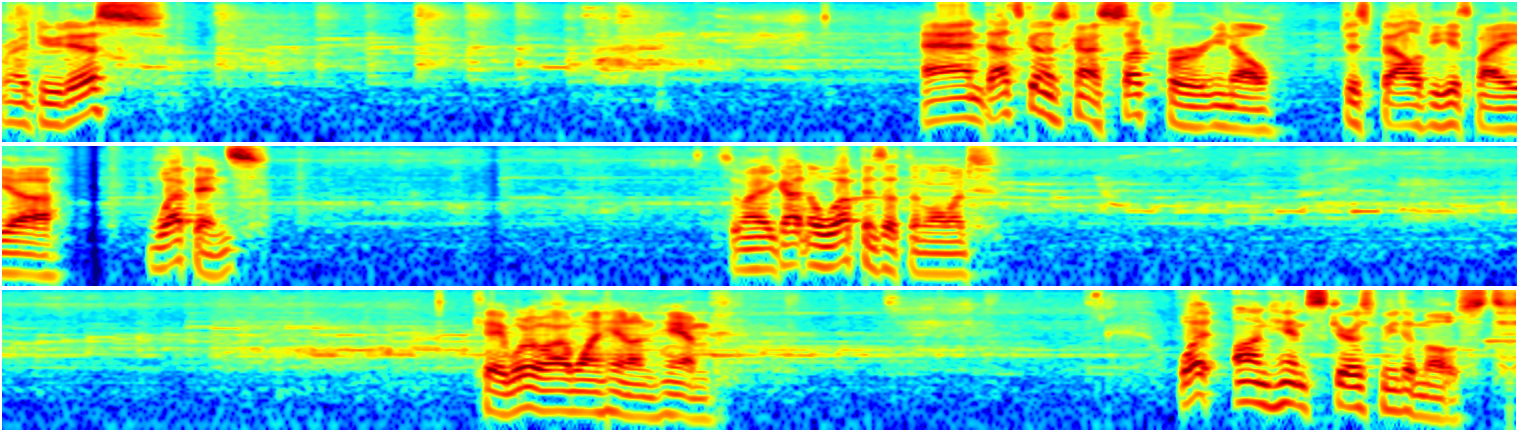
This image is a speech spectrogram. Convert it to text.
We're gonna do this. And that's to kind of suck for, you know, this battle if he hits my uh, weapons. So I got no weapons at the moment. Okay, what do I want to hit on him? What on him scares me the most?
